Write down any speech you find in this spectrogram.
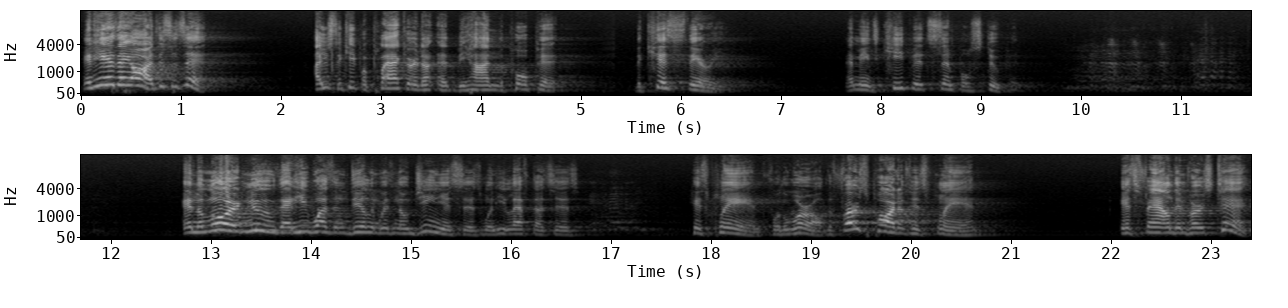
And here they are. This is it. I used to keep a placard behind the pulpit, the KISS theory. That means keep it simple, stupid. And the Lord knew that he wasn't dealing with no geniuses when he left us his, his plan for the world. The first part of his plan is found in verse 10.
